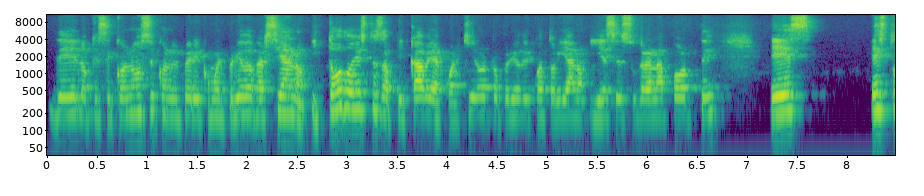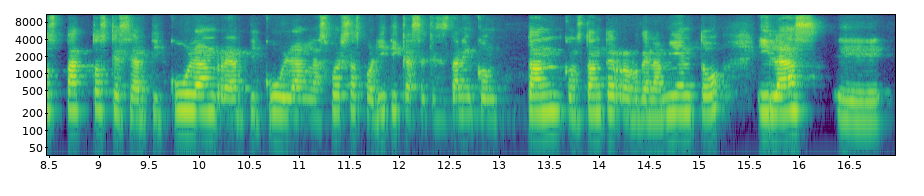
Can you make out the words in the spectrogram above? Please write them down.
de lo que se conoce con el, como el periodo garciano, y todo esto es aplicable a cualquier otro periodo ecuatoriano, y ese es su gran aporte, es estos pactos que se articulan, rearticulan, las fuerzas políticas que se están en tan constante reordenamiento y las eh,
